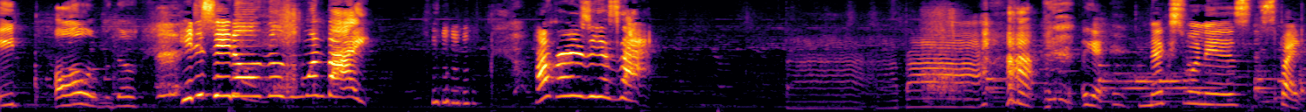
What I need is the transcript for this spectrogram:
Ate all of those. He just ate all of those in one bite. How crazy is that? Bah, bah. okay, next one is spider.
